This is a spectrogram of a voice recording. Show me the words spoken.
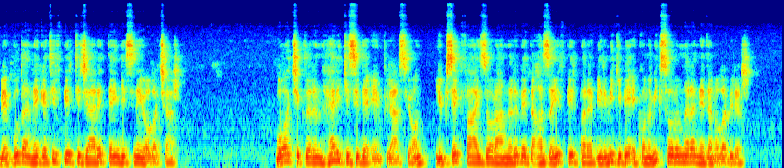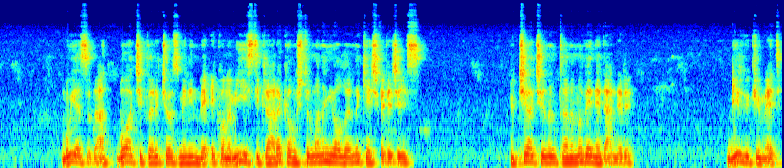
ve bu da negatif bir ticaret dengesine yol açar. Bu açıkların her ikisi de enflasyon, yüksek faiz oranları ve daha zayıf bir para birimi gibi ekonomik sorunlara neden olabilir. Bu yazıda bu açıkları çözmenin ve ekonomiyi istikrara kavuşturmanın yollarını keşfedeceğiz. Bütçe açığının tanımı ve nedenleri bir hükümet,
